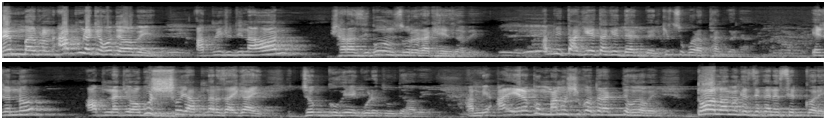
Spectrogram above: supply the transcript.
মেম্বার বলেন, আপনাকে হতে হবে। আপনি যদি না হন, সারা জীবন চোরে রাখিয়ে যাবে। আপনি তাকিয়ে তাকিয়ে দেখবেন, কিছু করার থাকবে না। এজন্য আপনাকে অবশ্যই আপনার জায়গায় যোগ্য হয়ে গড়ে তুলতে হবে। আমি এরকম মানসিকতা রাখতে হবে, দল আমাকে যেখানে সেট করে,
